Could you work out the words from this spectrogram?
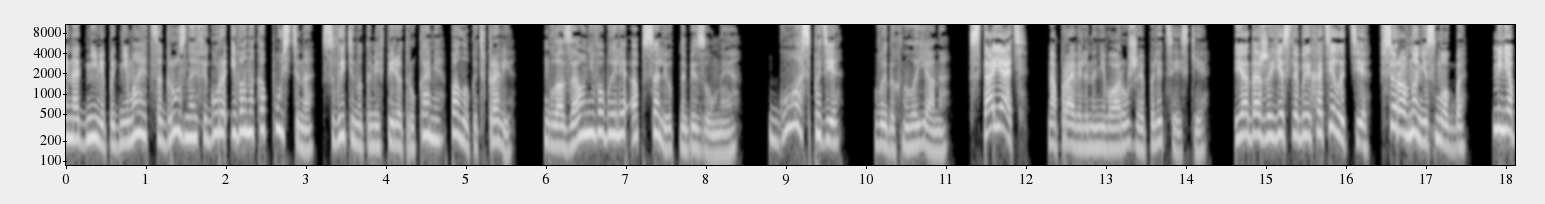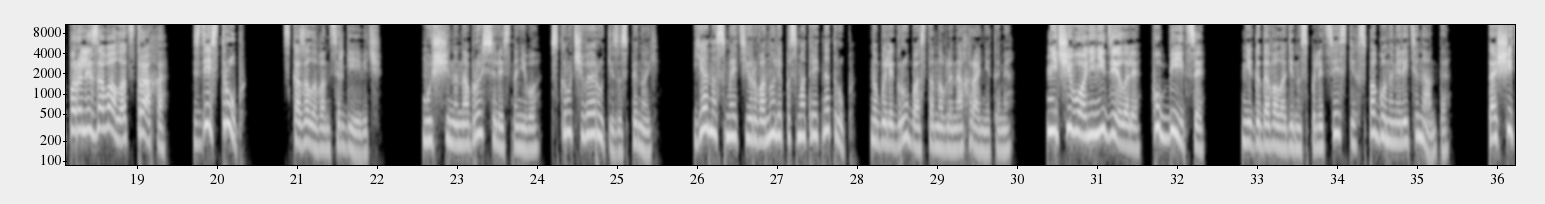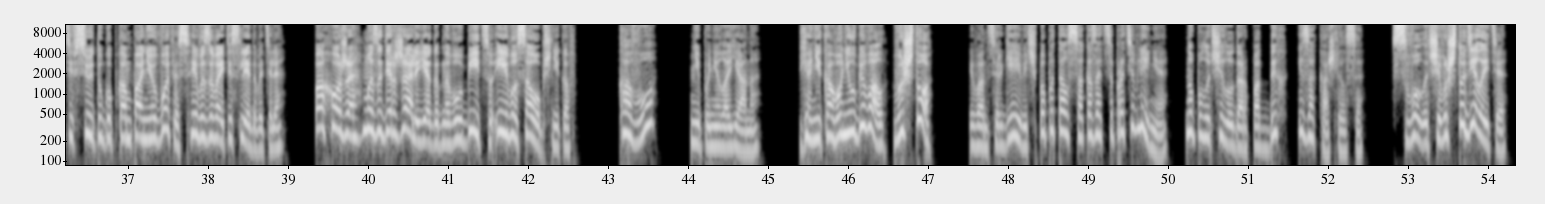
и над ними поднимается грузная фигура Ивана Капустина с вытянутыми вперед руками по локоть в крови. Глаза у него были абсолютно безумные. «Господи!» — выдохнула Яна. «Стоять!» — направили на него оружие полицейские. «Я даже если бы и хотел идти, все равно не смог бы. Меня парализовало от страха. Здесь труп!» — сказал Иван Сергеевич. Мужчины набросились на него, скручивая руки за спиной. Яна с Мэтью рванули посмотреть на труп, но были грубо остановлены охранниками. «Ничего они не делали! Убийцы!» — негодовал один из полицейских с погонами лейтенанта. «Тащите всю эту губкомпанию в офис и вызывайте следователя. Похоже, мы задержали ягодного убийцу и его сообщников». «Кого?» — не поняла Яна. «Я никого не убивал! Вы что?» Иван Сергеевич попытался оказать сопротивление, но получил удар под дых и закашлялся. «Сволочи, вы что делаете?»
